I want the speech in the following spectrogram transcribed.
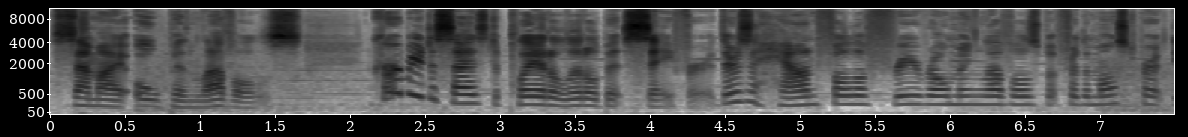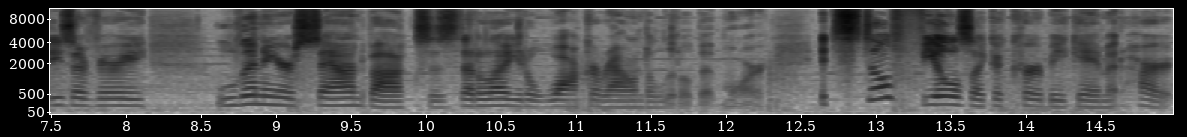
semi open levels. Kirby decides to play it a little bit safer. There's a handful of free roaming levels, but for the most part, these are very linear sandboxes that allow you to walk around a little bit more. It still feels like a Kirby game at heart.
